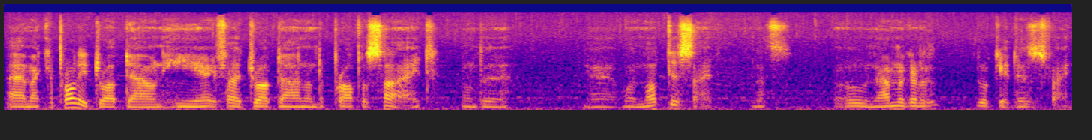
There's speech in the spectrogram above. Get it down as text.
Um, I could probably drop down here if I drop down on the proper side. On the, uh, well, not this side. That's. Oh, now I'm not gonna. Okay, this is fine.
